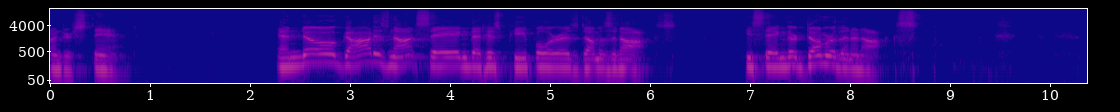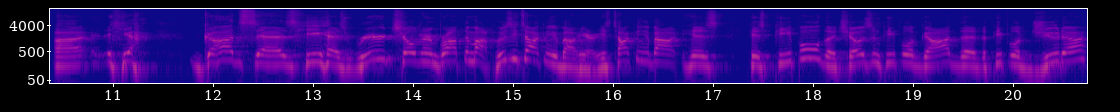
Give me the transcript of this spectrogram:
understand. And no, God is not saying that his people are as dumb as an ox. He's saying they're dumber than an ox. Uh, yeah, God says he has reared children and brought them up. Who's he talking about here? He's talking about his, his people, the chosen people of God, the, the people of Judah,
